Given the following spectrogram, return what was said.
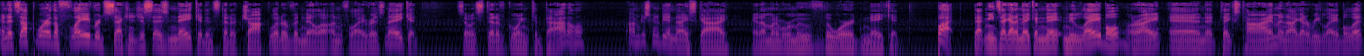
And it's up where the flavored section it just says naked instead of chocolate or vanilla unflavored. It's naked. So instead of going to battle, I'm just going to be a nice guy and I'm going to remove the word naked. But that means I got to make a na- new label, all right? And it takes time and I got to relabel it.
